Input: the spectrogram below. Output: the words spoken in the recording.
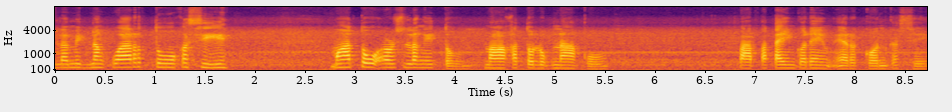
Lamig ng kwarto kasi mga 2 hours lang ito. Makakatulog na ako. Papatayin ko na yung aircon kasi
